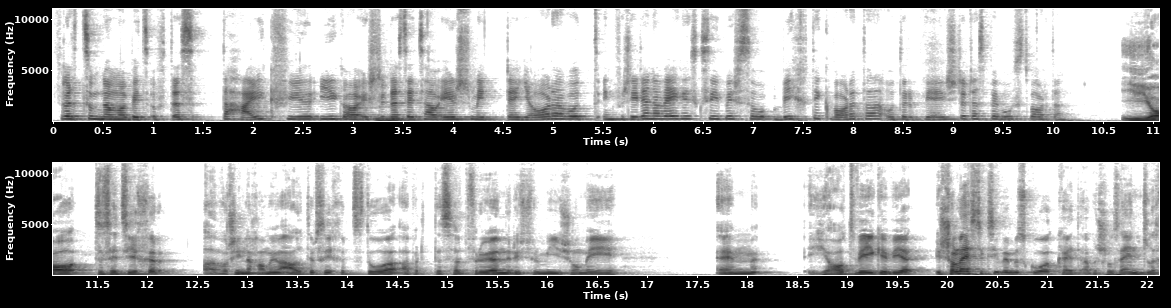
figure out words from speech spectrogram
Vielleicht zum noch mal ein bisschen auf das Daheimgefühl eingehen. Ist dir das jetzt auch erst mit den Jahren, wo du in verschiedenen Wegen warst, so wichtig geworden? Oder wie ist dir das bewusst worden? Ja, das hat sicher, äh, wahrscheinlich auch mit dem Alter sicher zu tun, aber das hat früher ist für mich schon mehr, ähm, ja, die Wege, wie, ist schon lässig gewesen, wenn man es gut hat, aber schlussendlich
